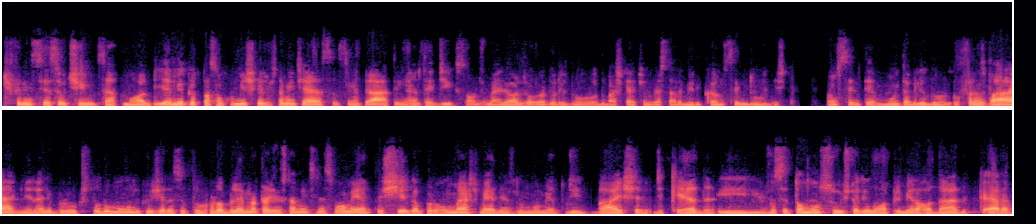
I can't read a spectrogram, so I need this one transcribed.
diferencia seu time, de certo modo. E a minha preocupação com o Mística é justamente essa. Assim, ah, tem Hunter Dixon, um dos melhores jogadores do, do basquete universitário americano, sem dúvidas é um center muito habilidoso. O Franz Wagner, Eli Brooks, todo mundo que o Gira citou. O problema está justamente nesse momento. Chega por um March Madness num momento de baixa, de queda, e você toma um susto ali numa primeira rodada. Cara,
